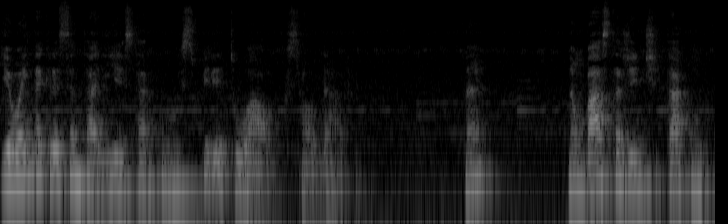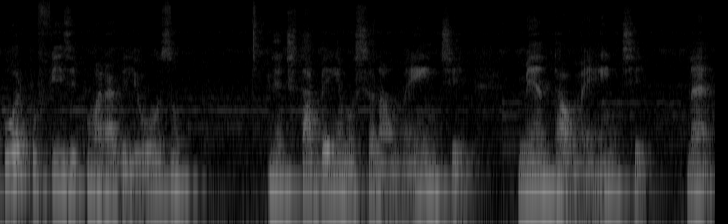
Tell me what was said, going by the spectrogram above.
E eu ainda acrescentaria estar com o espiritual saudável, né? Não basta a gente estar com o corpo físico maravilhoso, a gente estar bem emocionalmente, mentalmente, né?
